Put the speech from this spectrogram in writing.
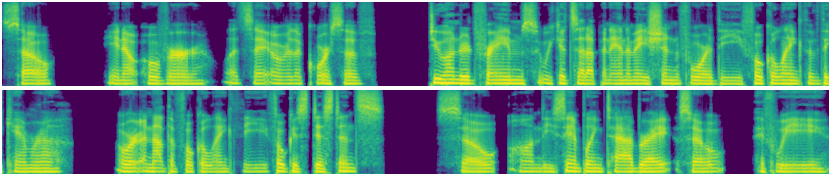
So, you know, over let's say over the course of 200 frames, we could set up an animation for the focal length of the camera, or uh, not the focal length, the focus distance. So on the sampling tab, right? So if we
